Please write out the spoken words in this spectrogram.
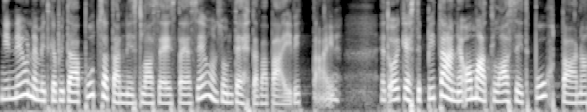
niin ne on ne, mitkä pitää putsata niistä laseista, ja se on sun tehtävä päivittäin. Että oikeasti pitää ne omat lasit puhtaana,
